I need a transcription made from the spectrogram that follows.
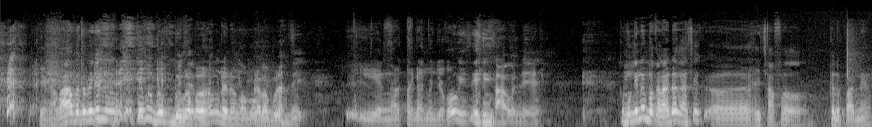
ya nggak apa-apa, tapi kan kayak beberapa orang udah ada ngomong. Berapa bulan sih? Iya nggak tergantung Jokowi sih. Tahun ya. Kemungkinan bakal ada nggak sih eh, reshuffle ke depannya?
